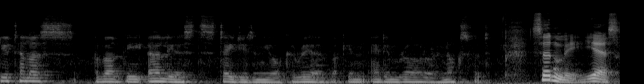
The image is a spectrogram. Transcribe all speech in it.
you tell us about the earliest stages in your career back in Edinburgh or in Oxford? Certainly, yes.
